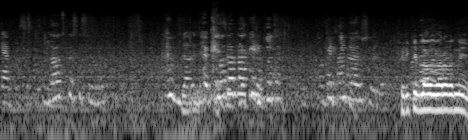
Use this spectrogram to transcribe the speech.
कॅपॅसिटी ब्लाऊज कशी शिवली ब्लाऊज बदल दाखव. खिडकी ब्लाऊज बरोबर नाही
